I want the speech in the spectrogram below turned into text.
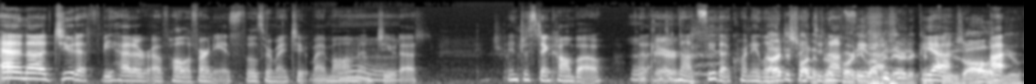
and uh, Judith, beheader of Holofernes. Those were my two, my mom and Oh. Judith. Interesting combo. But I did not see that Courtney Love. I just wanted to did throw Courtney see Love in there to Yeah. confuse all of I- you.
